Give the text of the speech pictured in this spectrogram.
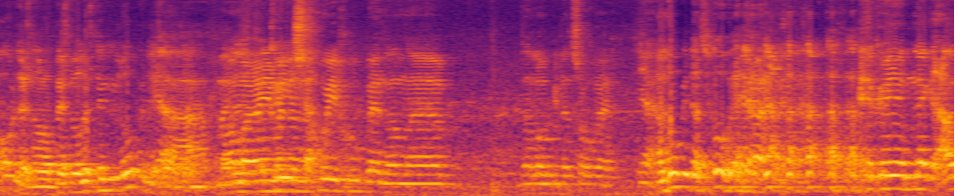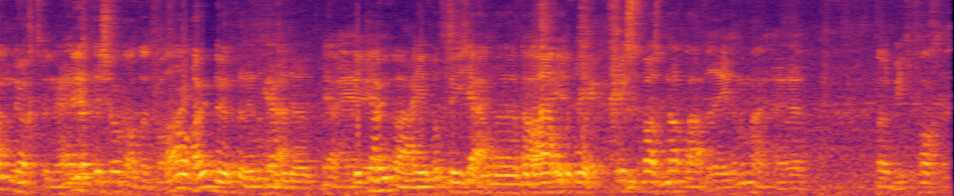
Oh, dat is nog best wel een stukje lopen. Dus Ja, dat? Maar, als je je met een zo- goede groep bent, dan, eh, dan loop je dat zo weg. Ja. Dan loop je dat zo weg. Ja. Ja. En dan kun je hem lekker uitnuchteren, hè? dat is ook altijd wel Oh, uitnuchteren Ja. inderdaad. Ja, ja, ja. Een beetje uitwaaien van het feestje Ja, van, de van de nou, avond ervoor. g- gisteren was het nat laten regenen, maar eh wel een beetje vochtig.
